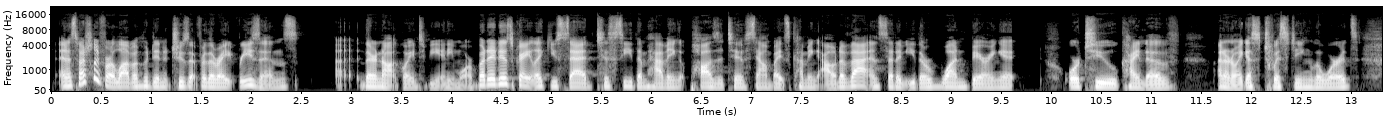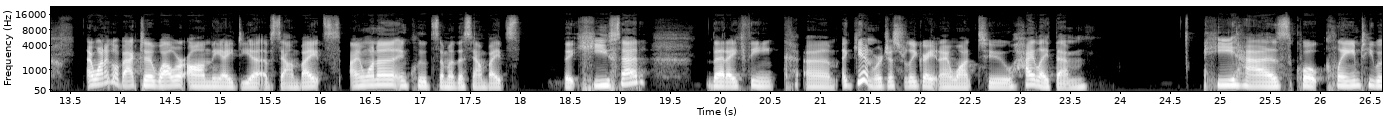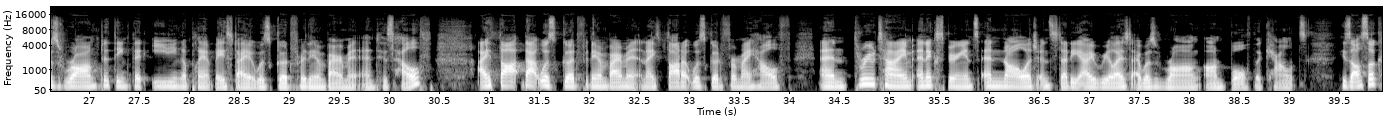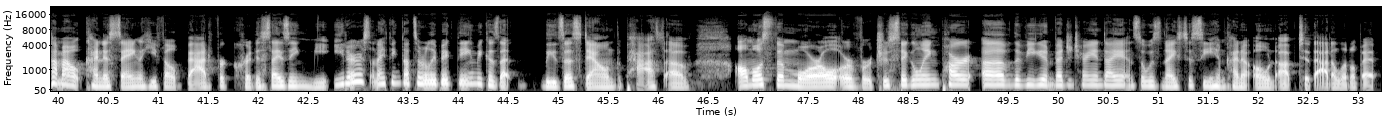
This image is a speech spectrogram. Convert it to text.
and especially for a lot of them who didn't choose it for the right reasons, uh, they're not going to be anymore. But it is great, like you said, to see them having positive sound bites coming out of that instead of either one bearing it or two kind of, I don't know, I guess twisting the words. I want to go back to while we're on the idea of sound bites, I want to include some of the sound bites that he said that I think, um, again, were just really great. And I want to highlight them he has quote claimed he was wrong to think that eating a plant-based diet was good for the environment and his health. I thought that was good for the environment and i thought it was good for my health. And through time and experience and knowledge and study i realized i was wrong on both accounts. He's also come out kind of saying that he felt bad for criticizing meat eaters and i think that's a really big thing because that leads us down the path of almost the moral or virtue signaling part of the vegan vegetarian diet and so it was nice to see him kind of own up to that a little bit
